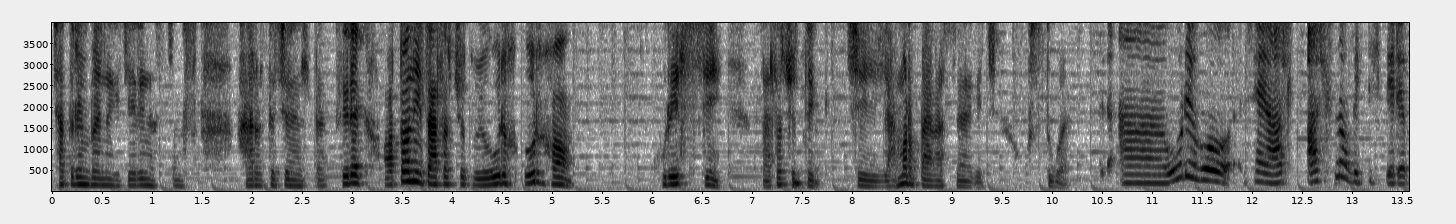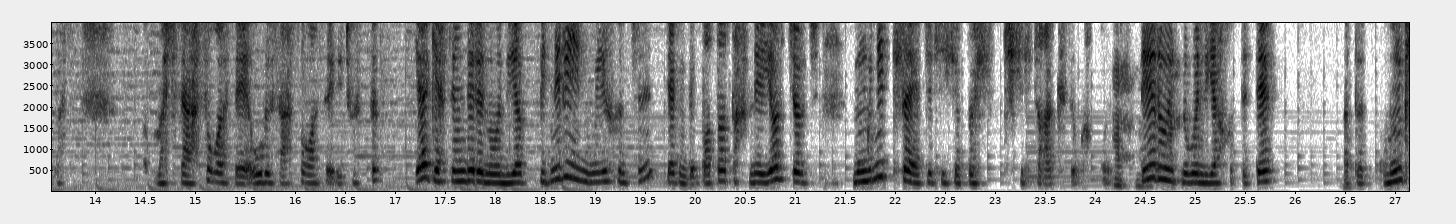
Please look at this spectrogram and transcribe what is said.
чадвар юм байна гэж ярианаас ч бас харагдаж байна л да. Тэгэхээр яг одооний залуучууд буюу өөрийнхөө хүрээллийн залуучуудыг чи ямар байгаасаа гэж хүсдэг вэ? Аа өөрийгөө сайн олсон уу гэдэг дээрээ бас маш сайн асуугаасаа өөрөөсөө асуугаасаа гэж хүсдэг. Яг ясэм дээр нөгөө яг бидний энэ үеийнхэн чинь яг ингээд бодоод ах нэ явж явж мөнгөний төлөө ажил хийхэ болчих эхэлж байгаа гэсэн үг байхгүй. Дээр үед нөгөө нэг явах хөтэ те одоо мөнгө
